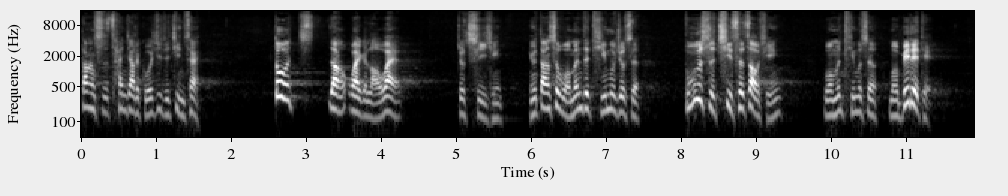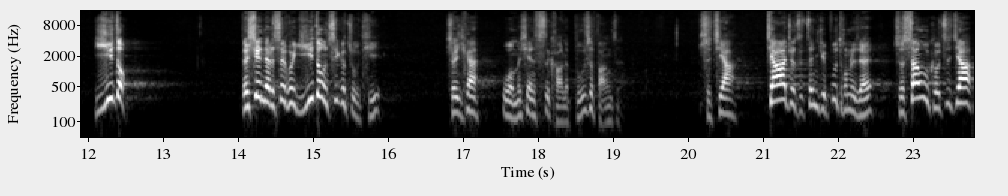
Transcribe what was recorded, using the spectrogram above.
当时参加了国际的竞赛，都让外国老外就吃一惊，因为当时我们的题目就是不是汽车造型。我们题目是 mobility，移动。在现在的社会，移动是一个主题，所以你看，我们现在思考的不是房子，是家。家就是根据不同的人，是三五口之家，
